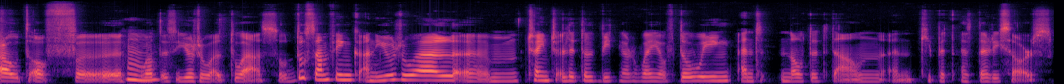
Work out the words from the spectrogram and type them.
out of uh, hmm. what is usual to us. So do something unusual, um, change a little bit your way of doing, and note it down and keep it as the resource.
